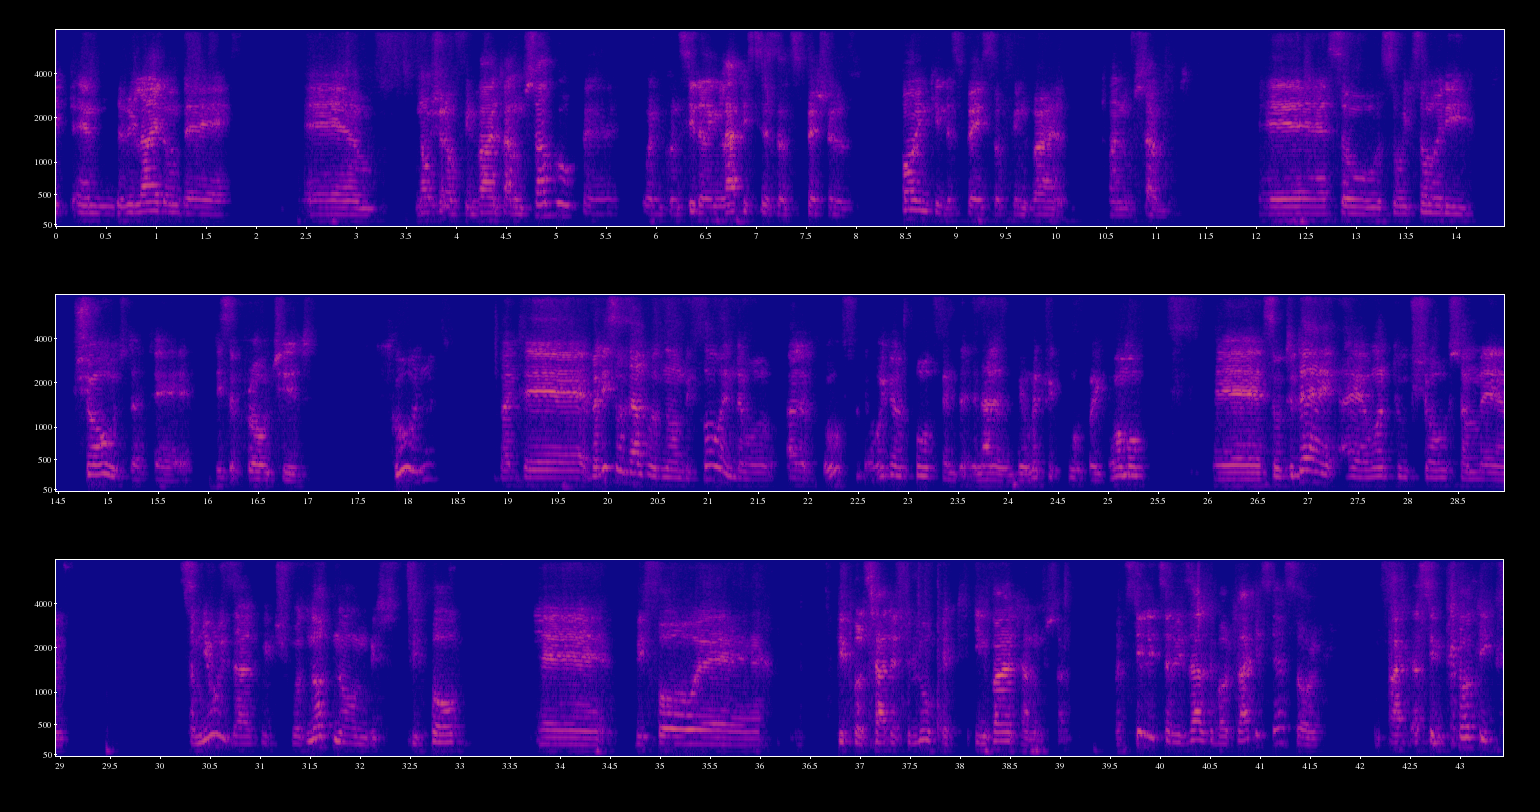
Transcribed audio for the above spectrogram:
it and relied on the um, notion of invariant subgroup uh, when considering lattices as special point in the space of invariant subgroups. Uh, so, so it's already shows that uh, this approach is good, but uh, but this result was known before, and there were other proofs, the original proof and another geometric proof by Gromov. Uh, so today I want to show some uh, some new result which was not known before uh, before uh, people started to look at invariant random. But still, it's a result about lattices, or in fact, asymptotic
